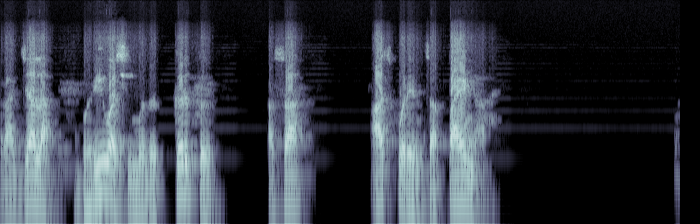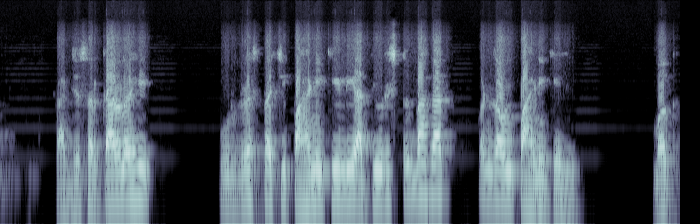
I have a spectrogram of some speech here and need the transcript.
राज्याला भरीव अशी मदत करत असा आजपर्यंतचा पायंडा आहे. राज्य सरकारनंही पूरग्रस्ताची पाहणी केली अतिवृष्टी भागात पण जाऊन पाहणी केली. मग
